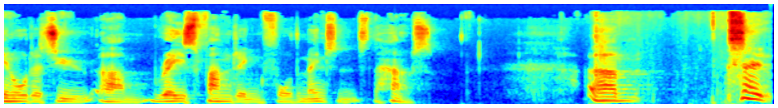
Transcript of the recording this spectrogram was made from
in order to um, raise funding for the maintenance of the house. Um, so,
